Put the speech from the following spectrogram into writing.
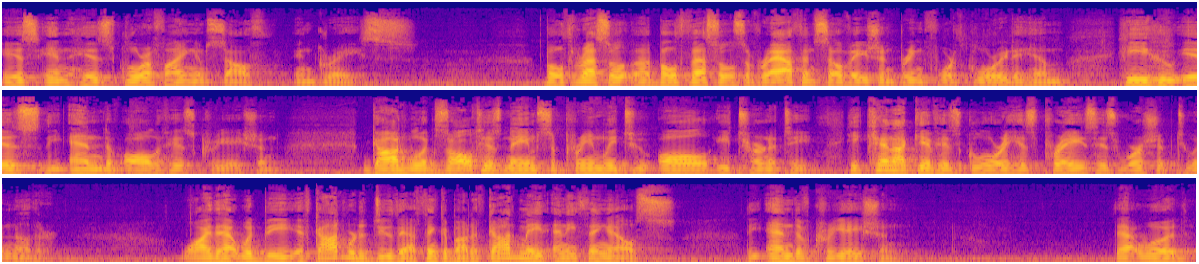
is in his glorifying himself in grace. Both, wrestle, uh, both vessels of wrath and salvation bring forth glory to him, he who is the end of all of his creation. God will exalt his name supremely to all eternity. He cannot give his glory, his praise, his worship to another. Why, that would be, if God were to do that, think about it. If God made anything else the end of creation, that would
